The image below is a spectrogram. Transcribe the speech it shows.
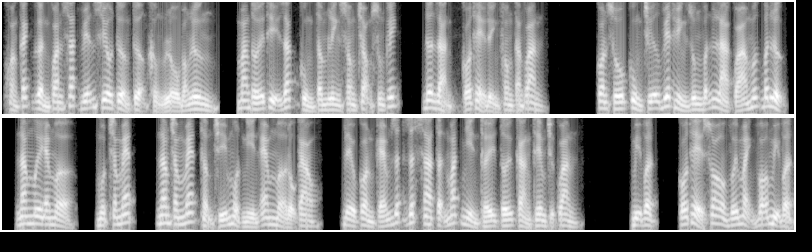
khoảng cách gần quan sát viễn siêu tưởng tượng khổng lồ bóng lưng, mang tới thị giác cùng tâm linh song trọng xung kích, đơn giản có thể định phong tam quan. Con số cùng chữ viết hình dung vẫn là quá mức bất lực, năm mươi m, một trăm m, năm trăm m, thậm chí một nghìn m độ cao, đều còn kém rất rất xa tận mắt nhìn thấy tới càng thêm trực quan. Mị vật, có thể so với mạnh võ mị vật,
